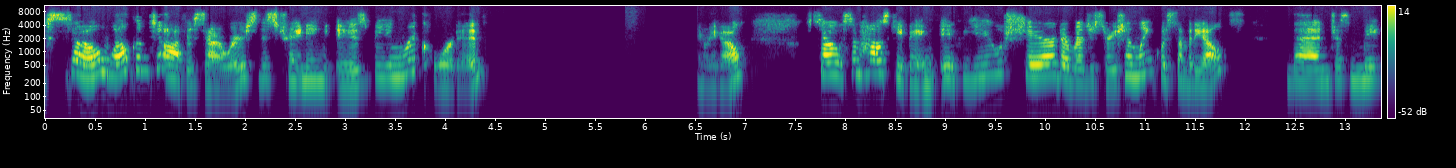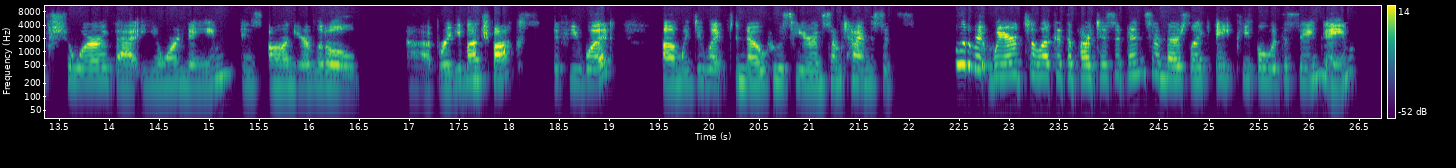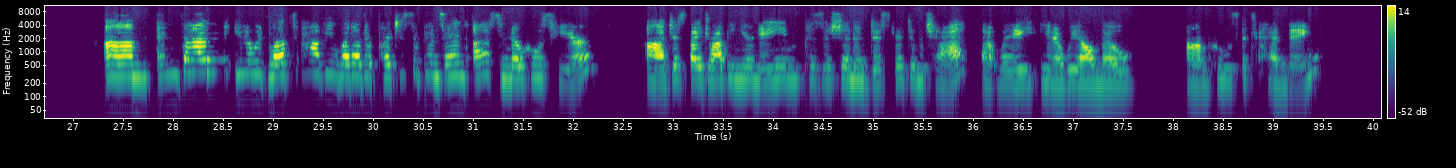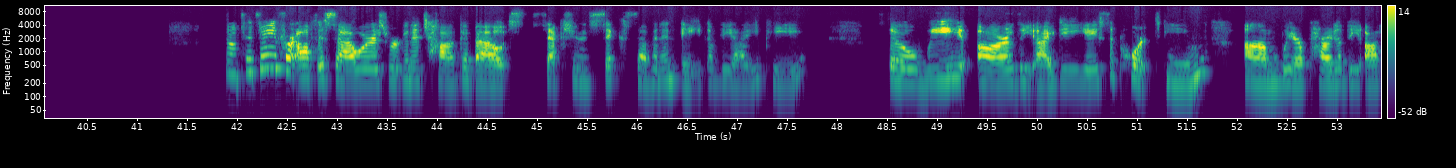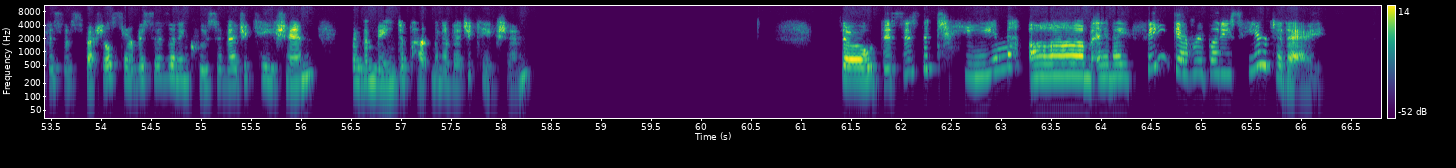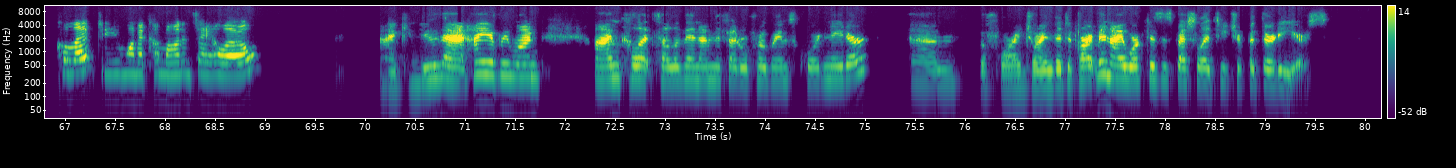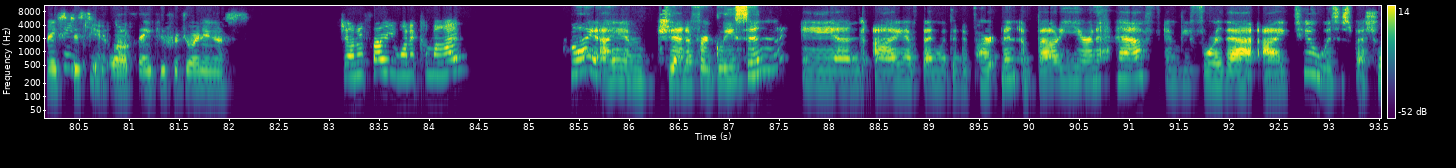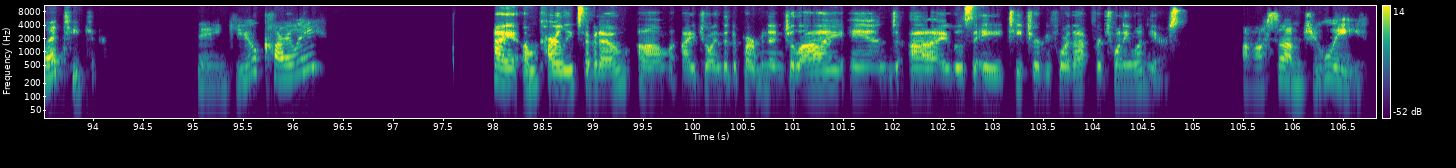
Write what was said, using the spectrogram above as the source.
So welcome to office hours. This training is being recorded. Here we go. So some housekeeping. If you shared a registration link with somebody else, then just make sure that your name is on your little uh, Brady Bunch box, if you would. Um, we do like to know who's here, and sometimes it's a little bit weird to look at the participants and there's like eight people with the same name. Um, and then, you know, we'd love to have you let other participants and us know who's here uh, just by dropping your name, position, and district in the chat. That way, you know, we all know um, who's attending. So today for office hours, we're going to talk about section six, seven, and eight of the IEP. So we are the IDEA support team. Um, we are part of the Office of Special Services and Inclusive Education for the Maine Department of Education. So this is the team, um, and I think everybody's here today. Colette, do you want to come on and say hello? I can do that. Hi, everyone. I'm Colette Sullivan. I'm the Federal Programs Coordinator. Um, before I joined the department, I worked as a special ed teacher for 30 years. Nice Thank to see you. you all. Thank you for joining us. Jennifer, you want to come on? Hi, I am Jennifer Gleason, and I have been with the department about a year and a half. And before that, I too was a special ed teacher. Thank you. Carly? Hi, I'm Carly Thibodeau. Um, I joined the department in July, and I was a teacher before that for 21 years. Awesome. Julie?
